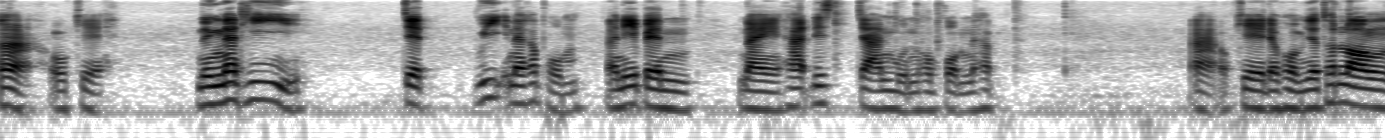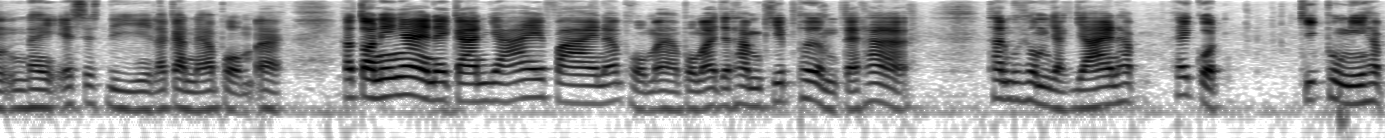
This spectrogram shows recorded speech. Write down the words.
อ่า โอเคหนึ่งนาที 7 วินะครับผม อันนี้เป็นในฮาร์ดดิสก์จานหมุนของผมนะครับ อ่าโอเค เดี๋ยวผมจะทดลองใน SSD แล้วกันนะครับผม อ่าถ้าตอนง่ายๆในการย้ายไฟล์นะผม อ่าผมอาจจะทำคลิปเพิ่ม แต่ถ้าท่านผู้ชมอยากย้ายนะครับ ให้กดคลิกพวกนี้ครับ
